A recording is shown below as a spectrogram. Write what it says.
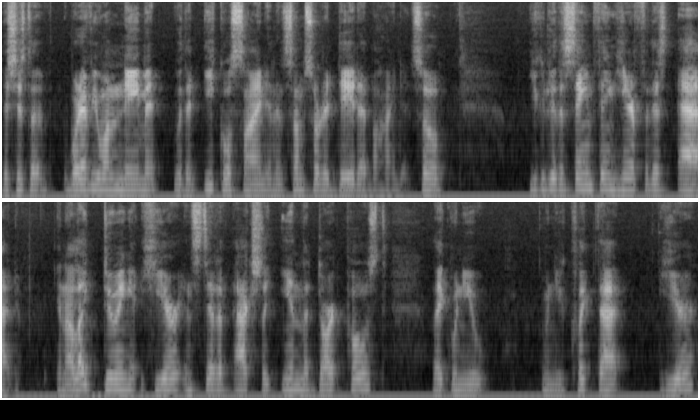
It's just a whatever you want to name it with an equal sign and then some sort of data behind it. So you can do the same thing here for this ad. And I like doing it here instead of actually in the dark post. Like when you when you click that here,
